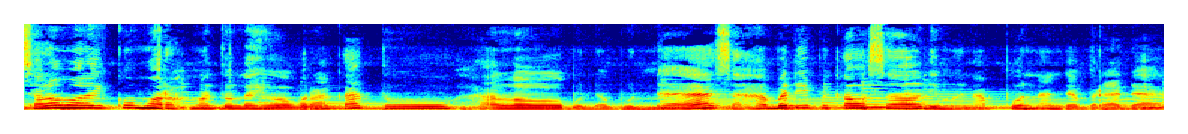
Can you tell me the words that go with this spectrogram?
Assalamualaikum warahmatullahi wabarakatuh. Halo bunda-bunda, sahabat IP Kausel di mana pun anda berada.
